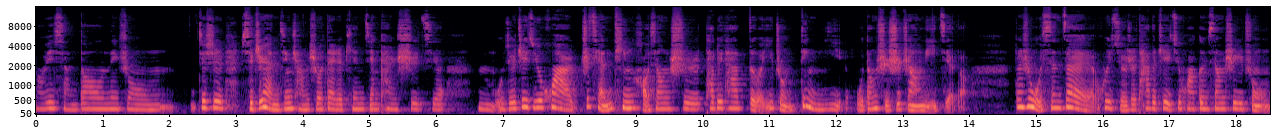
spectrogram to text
我会想到那种，就是许知远经常说带着偏见看世界，嗯，我觉得这句话之前听好像是他对他的一种定义，我当时是这样理解的，但是我现在会觉着他的这句话更像是一种。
